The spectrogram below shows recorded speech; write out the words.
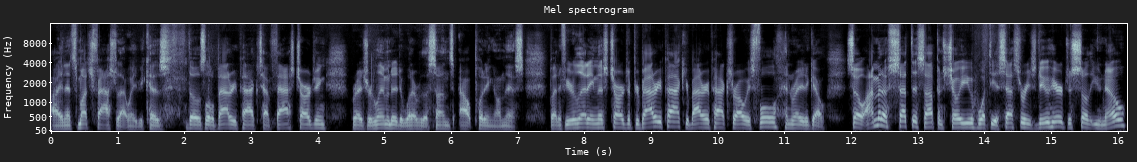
Uh, and it's much faster that way because those little battery packs have fast charging, whereas you're limited to whatever the sun's outputting on this. But if you're letting this charge up your battery pack, your battery packs are always full and ready to go. So I'm going to set this up and show you what the accessories do here, just so that you know,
